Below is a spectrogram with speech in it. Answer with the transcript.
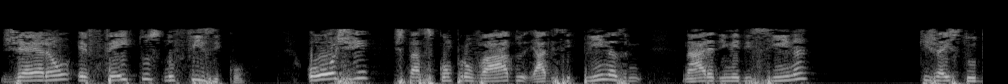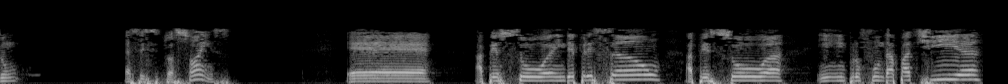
geram efeitos no físico. Hoje está se comprovado, há disciplinas na área de medicina que já estudam essas situações. É, a pessoa em depressão, a pessoa em, em profunda apatia,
